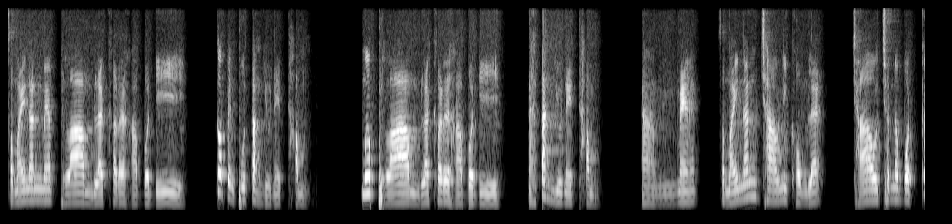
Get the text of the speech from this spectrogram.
สมัยนั้นแม้พราหมณ์และครหบดี ก็เป็นผู้ตั้งอยู่ในธรรม เมื่อพราหมณ์และครหบดีนะตั้งอยู่ในธรรมอ่าแม้สมัยนั้นชาวนิคมและชาวชนบทก็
